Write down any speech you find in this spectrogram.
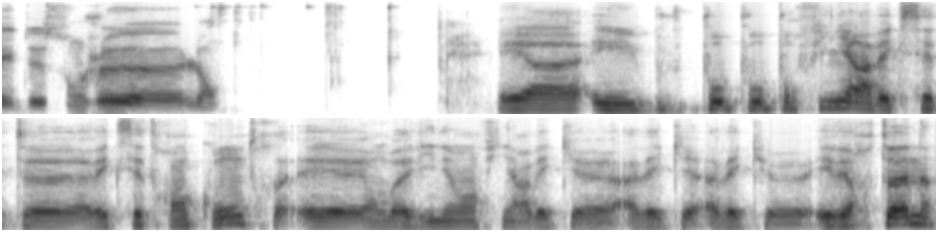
et de son jeu long. Et, euh, et pour, pour, pour, finir avec cette, euh, avec cette rencontre, et on va évidemment finir avec, euh, avec, avec Everton.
